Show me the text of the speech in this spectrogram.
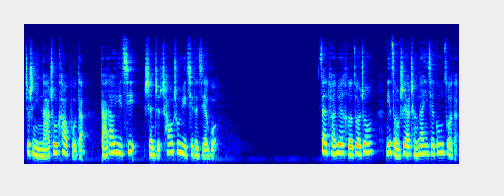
就是你拿出靠谱的，达到预期甚至超出预期的结果。在团队合作中，你总是要承担一些工作的，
